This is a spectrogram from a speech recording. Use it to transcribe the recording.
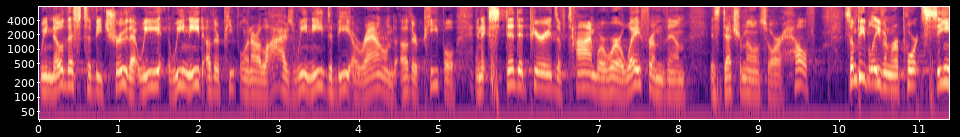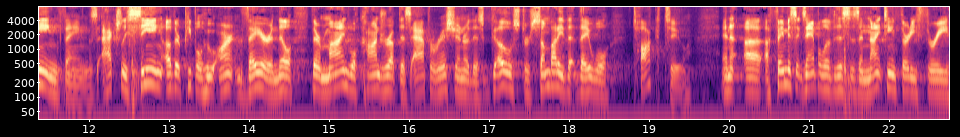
we know this to be true that we, we need other people in our lives. We need to be around other people. And extended periods of time where we're away from them is detrimental to our health. Some people even report seeing things, actually seeing other people who aren't there, and they'll, their mind will conjure up this apparition or this ghost or somebody that they will talk to. And a, a, famous example of this is in 1933,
